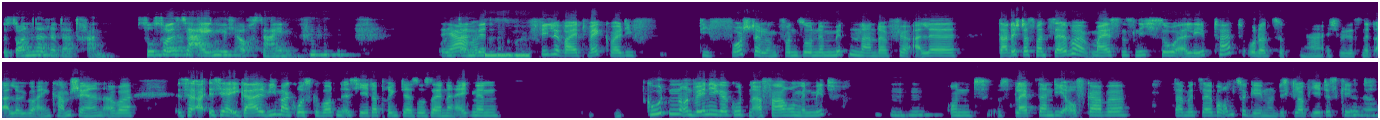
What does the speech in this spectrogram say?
Besondere daran. So soll es ja eigentlich auch sein. Ja, dann wird viele weit weg, weil die, die Vorstellung von so einem Miteinander für alle, dadurch, dass man es selber meistens nicht so erlebt hat, oder zu, ja, ich will jetzt nicht alle über einen Kamm scheren, aber es ist ja egal, wie man groß geworden ist, jeder bringt ja so seine eigenen guten und weniger guten Erfahrungen mit. Mhm. Und es bleibt dann die Aufgabe, damit selber umzugehen. Und ich glaube, jedes Kind genau.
